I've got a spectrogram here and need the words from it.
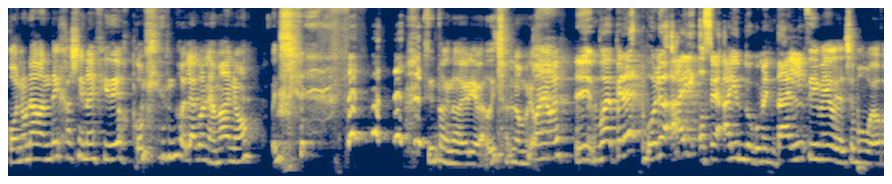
con una bandeja llena de fideos comiéndola con la mano. Siento que no debería haber dicho el nombre. Bueno, bueno. Eh, bueno, pero, boludo, hay, o sea, hay un documental. Sí, medio que le echemos huevo.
